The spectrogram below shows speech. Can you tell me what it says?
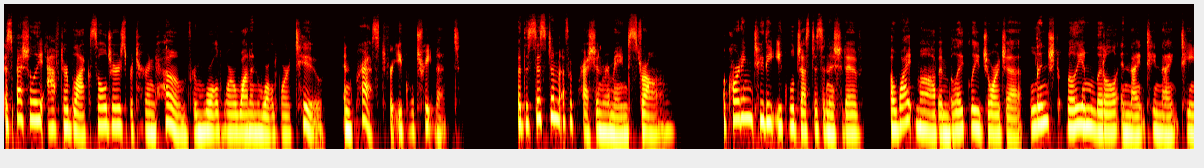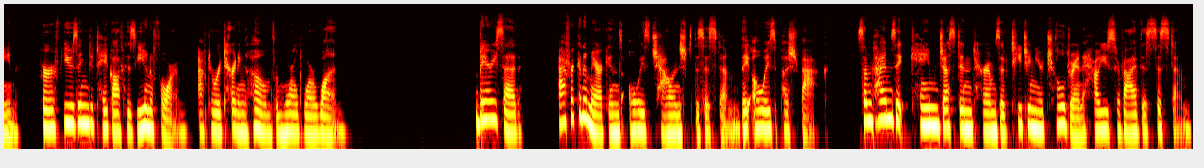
especially after Black soldiers returned home from World War I and World War II and pressed for equal treatment. But the system of oppression remained strong. According to the Equal Justice Initiative, A white mob in Blakely, Georgia lynched William Little in 1919 for refusing to take off his uniform after returning home from World War I. Berrey said, African Americans always challenged the system, they always pushed back. Sometimes it came just in terms of teaching your children how you survive this system.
